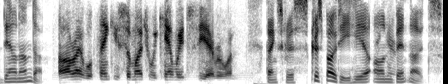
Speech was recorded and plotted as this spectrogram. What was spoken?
Down Under. All right. Well, thank you so much, and we can't wait to see everyone. Thanks, Chris. Chris Botti here Take on care. Bent Notes.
